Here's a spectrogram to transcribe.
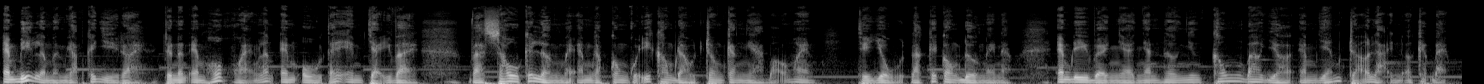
Em biết là mình gặp cái gì rồi, Cho nên em hốt hoảng lắm, Em ù té, em chạy về. Và sau cái lần mà em gặp con quỷ không đầu Trong căn nhà bỏ hoang, Thì dù là cái con đường này nào, Em đi về nhà nhanh hơn Nhưng không bao giờ em dám trở lại nữa các bạn.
